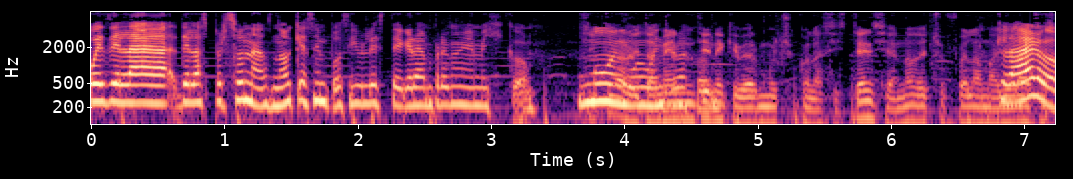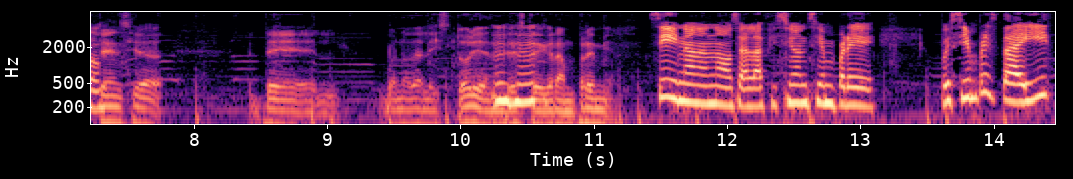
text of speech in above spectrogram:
pues, de, la, de las personas, ¿no? Que hacen posible este Gran Premio de México muy, muy y también tiene que ver mucho con la asistencia, ¿no? De hecho, fue la mayor asistencia del, bueno, de la historia de este Gran Premio. Sí, no, no, no, o sea, la afición siempre, pues siempre está ahí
